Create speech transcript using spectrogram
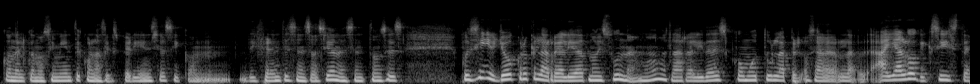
con el conocimiento y con las experiencias y con diferentes sensaciones. Entonces, pues sí, yo creo que la realidad no es una, ¿no? La realidad es como tú la... O sea, hay algo que existe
